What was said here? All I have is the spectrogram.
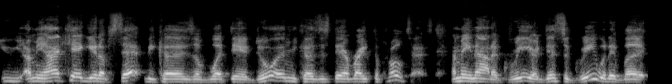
you, I mean, I can't get upset because of what they're doing because it's their right to protest. I may not agree or disagree with it, but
